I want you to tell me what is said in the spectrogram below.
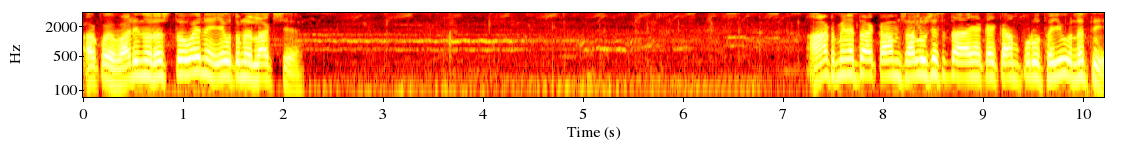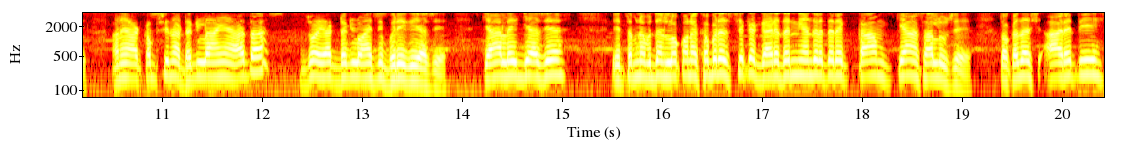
આ કોઈ વાડીનો રસ્તો હોય ને એવું તમને લાગશે. આઠ મહિના તો આ કામ ચાલુ છે, છતાં અહીંયા કંઈ કામ પૂરું થયું નથી. અને આ કપસીના ઢગલા અહીંયા હતા. જો એક ઢગલો અહીંથી ભરી ગયા છે. ક્યાં લઈ ગયા છે? એ તમને બધા લોકોને ખબર જ છે કે ગારેધનની અંદર અત્યારે કામ ક્યાં ચાલુ છે. તો કદાચ આ રેતી,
